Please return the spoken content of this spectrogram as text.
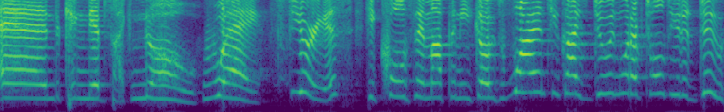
And King Neb's like, no way. Furious, he calls them up and he goes, Why aren't you guys doing what I've told you to do?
